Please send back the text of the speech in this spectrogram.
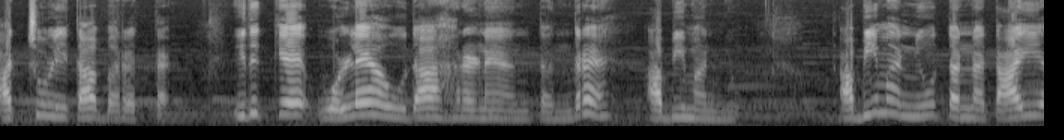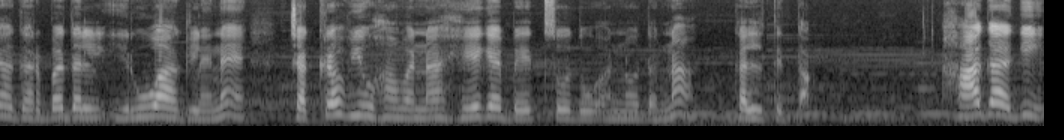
ಅಚ್ಚುಳಿತಾ ಬರುತ್ತೆ. ಇದಕ್ಕೆ ಒಳ್ಳೆಯ ಉದಾಹರಣೆ ಅಂತಂದರೆ ಅಭಿಮನ್ಯು. ಅಭಿಮನ್ಯು ತನ್ನ ತಾಯಿಯ ಗರ್ಭದಲ್ಲಿ ಇರುವಾಗಲೇ ಚಕ್ರವ್ಯೂಹವನ್ನು ಹೇಗೆ ಭೇದಿಸೋದು ಅನ್ನೋದನ್ನು ಕಲ್ತಿದ್ದ. ಹಾಗಾಗಿ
